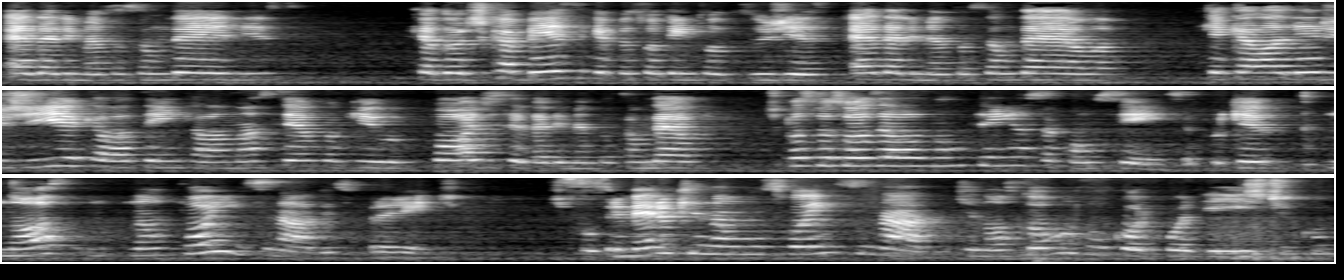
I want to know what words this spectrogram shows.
é da alimentação deles, que a dor de cabeça que a pessoa tem todos os dias é da alimentação dela, que aquela alergia que ela tem, que ela nasceu com aquilo, pode ser da alimentação dela. Tipo, as pessoas elas não têm essa consciência, porque nós não foi ensinado isso pra gente. Tipo, primeiro que não nos foi ensinado que nós somos um corpo holístico,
